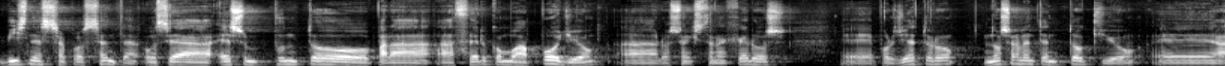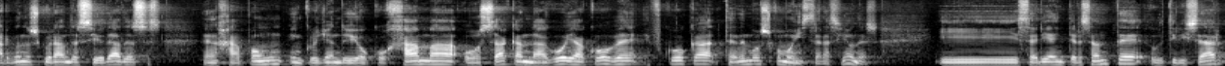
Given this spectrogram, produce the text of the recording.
Business Support Center, o sea, es un punto para hacer como apoyo a los extranjeros eh, por Jetro, no solamente en Tokio, eh, algunas grandes ciudades en Japón, incluyendo Yokohama, Osaka, Nagoya, Kobe, Fukuoka, tenemos como instalaciones. Y sería interesante utilizar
